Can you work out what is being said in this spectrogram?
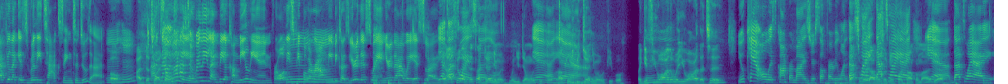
I feel like it's really taxing to do that. Oh, I, mm-hmm. that's why I Now don't. I have to really like be a chameleon for all these people around me mm. because you're this way and you're that way. It's like Yeah, and I feel like that's I not tell you. genuine when you're dealing with Yeah, people. How can you be genuine with people? Like if you are the mm-hmm. way you are, that's it. Mm-hmm. you can't always compromise yourself for everyone. That's, That's the word why. I was that's looking why for, I, compromise, Yeah, yeah. that's why I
